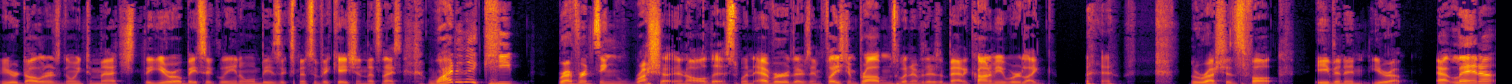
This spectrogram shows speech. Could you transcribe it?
your dollar is going to match the euro basically, and it won't be as expensive vacation. That's nice. Why do they keep referencing Russia in all this? Whenever there's inflation problems, whenever there's a bad economy, we're like Russia's fault, even in Europe. Atlanta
